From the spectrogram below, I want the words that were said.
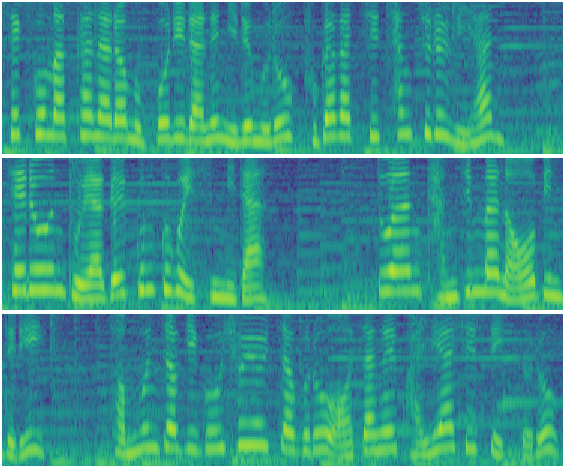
새꼬막 하나러 묵보리라는 이름으로 부가가치 창출을 위한 새로운 도약을 꿈꾸고 있습니다. 또한 강진만 어업인들이 전문적이고 효율적으로 어장을 관리하실 수 있도록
